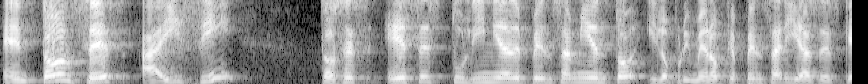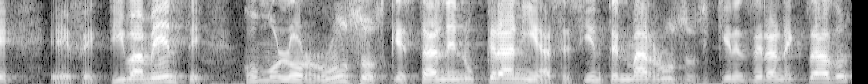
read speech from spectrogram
Entonces, ahí sí, entonces, esa es tu línea de pensamiento y lo primero que pensarías es que efectivamente, como los rusos que están en Ucrania se sienten más rusos y quieren ser anexados,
